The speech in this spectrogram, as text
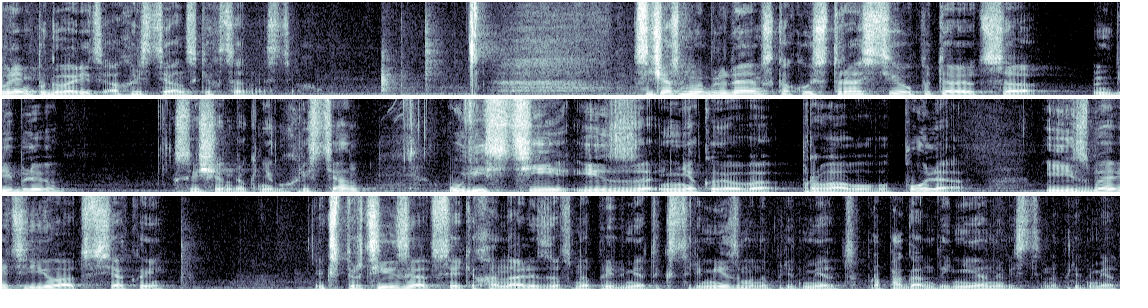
время поговорить о христианских ценностях. Сейчас мы наблюдаем, с какой страстью пытаются Библию, священную книгу христиан, увести из некоего правового поля и избавить ее от всякой экспертизы, от всяких анализов на предмет экстремизма, на предмет пропаганды ненависти, на предмет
